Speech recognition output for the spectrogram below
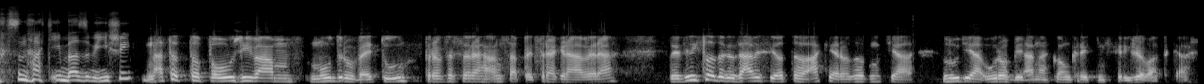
snáď iba zvýši? Na toto používam múdru vetu profesora Hansa Petra Grávera, Výsledok závisí od toho, aké rozhodnutia ľudia urobia na konkrétnych kryžovatkách.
